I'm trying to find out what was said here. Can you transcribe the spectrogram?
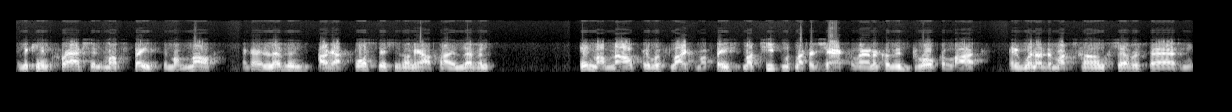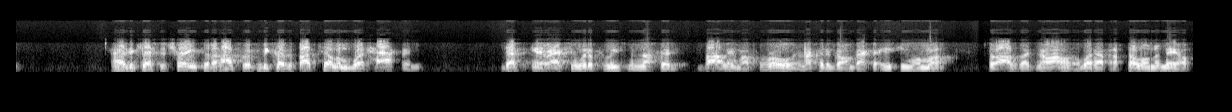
and it came crashing in my face, in my mouth. I got 11, I got four stitches on the outside, 11 in my mouth. It was like my face, my teeth looked like a jack-o'-lantern because it broke a lot, and it went under my tongue, severed that, and I had to catch the train to the hospital because if I tell them what happened, that's interaction with a policeman, and I could violate my parole, and I could have gone back to 18 more months. So I was like, no, I don't know what happened. I fell on a nail,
